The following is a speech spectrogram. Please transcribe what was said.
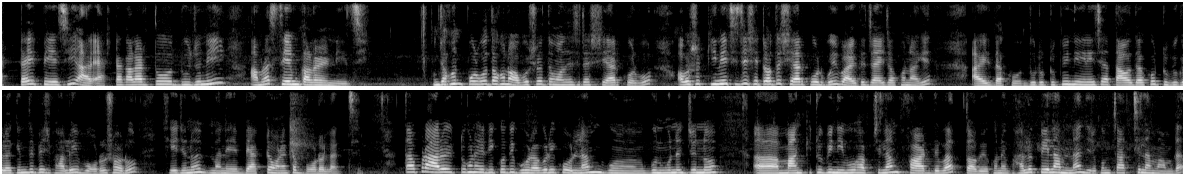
একটাই পেয়েছি। আর একটা কালার তো দুজনেই আমরা সেম কালারের নিয়েছি। যখন পরবো তখন অবশ্যই তোমাদের সেটা শেয়ার করব। অবশ্য কিনেছি যে সেটাও তো শেয়ার করবোই, বাড়িতে যাই যখন আগে। আর দেখো, দুটো টুপি নিয়ে নিয়েছে আর তাও দেখো, টুপিগুলো কিন্তু বেশ ভালোই বড় সড়ো, সেই জন্য মানে ব্যাগটা অনেকটা বড় লাগছে। তারপর আরও একটুখানি এদিক ওদিক ঘোরাঘুরি করলাম গুনগুনের জন্য মাংকি টুপি নিবো ভাবছিলাম, ফার দেবা তবে ওখানে ভালো পেলাম না, যেরকম চাচ্ছিলাম আমরা।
